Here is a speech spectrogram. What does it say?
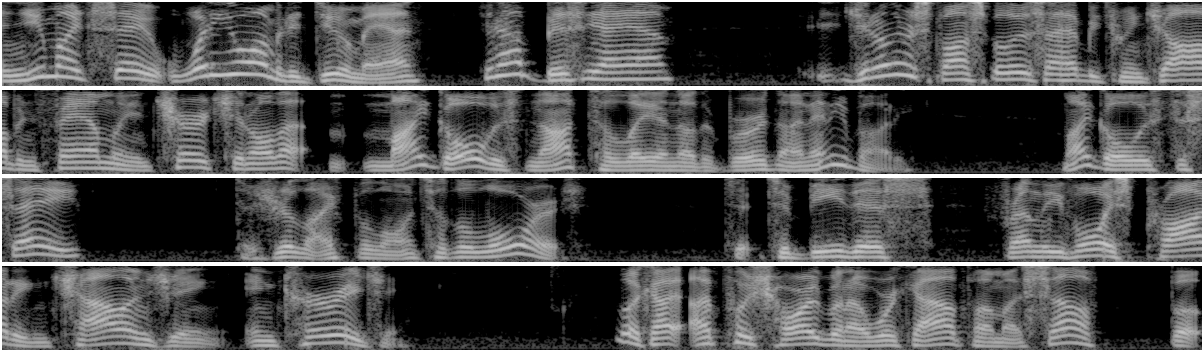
And you might say, what do you want me to do, man? You know how busy I am? You know the responsibilities I have between job and family and church and all that? My goal is not to lay another burden on anybody. My goal is to say, does your life belong to the Lord? To, to be this friendly voice, prodding, challenging, encouraging. Look, I, I push hard when I work out by myself, but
